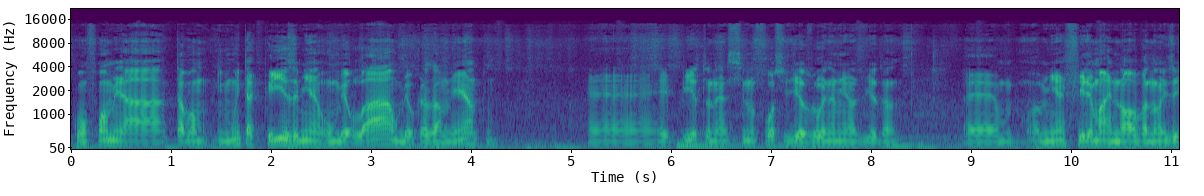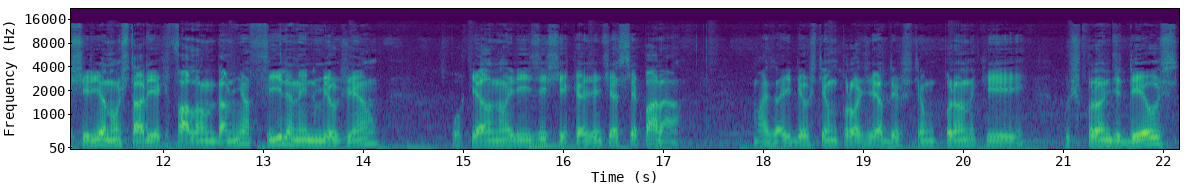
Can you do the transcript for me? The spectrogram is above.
conforme a tava em muita crise minha, o meu lar, o meu casamento, é, repito, né, se não fosse Jesus na minha vida, é, a minha filha mais nova não existiria, não estaria aqui falando da minha filha nem do meu genro porque ela não iria existir, que a gente ia se separar. Mas aí Deus tem um projeto, Deus tem um plano que os planos de Deus,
